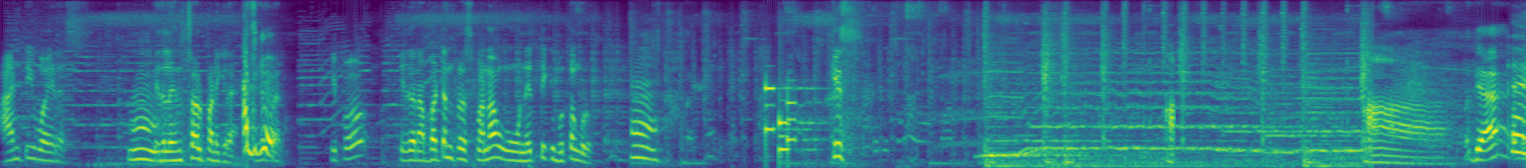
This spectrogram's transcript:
ஆன்டி வைரஸ். இதில் இன்ஸ்டால் பண்ணிக்கிறேன். இப்போ இதை நான் பட்டன் ப்ரெஸ் பண்ணா உன் நெத்திக்கு முத்தம் கொடு. ஆ. கிஸ் ஆ. பாத்தியா? ஏய்,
